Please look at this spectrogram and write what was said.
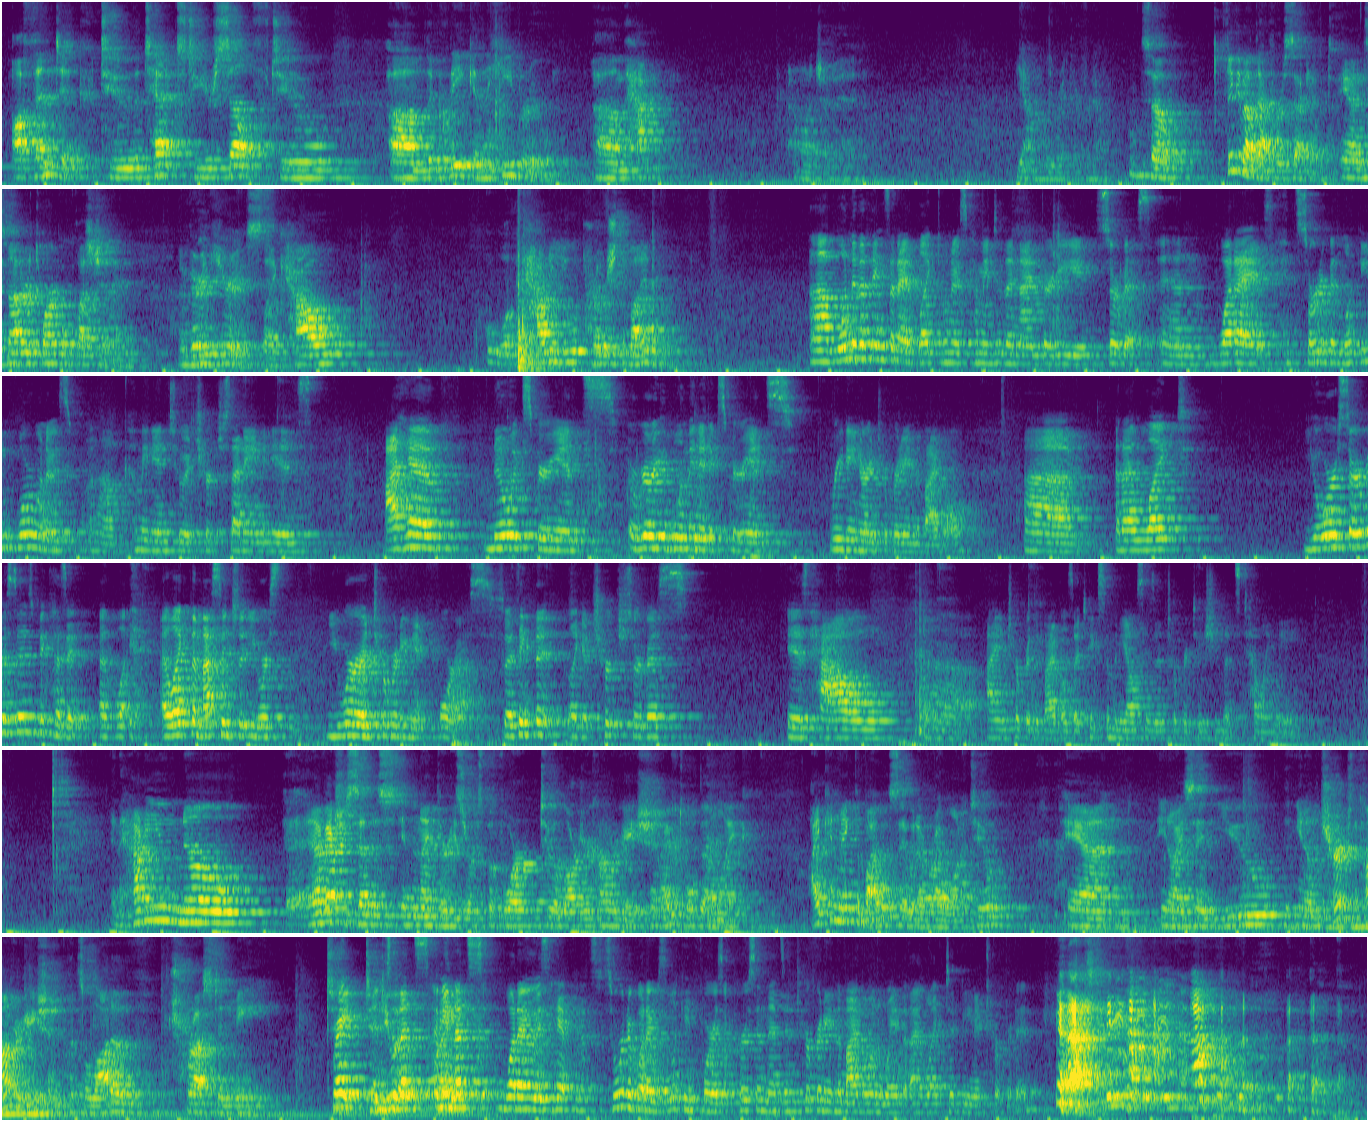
authentic to the text, to yourself, to um, the Greek and the Hebrew? Um, how, I don't want to jump ahead. Yeah, I'm really right there for now. So think about that for a second. And it's not a rhetorical question. I'm, I'm very curious. Like, how, wh- how do you approach the Bible? Um, one of the things that I liked when I was coming to the 9:30 service, and what I had sort of been looking for when I was uh, coming into a church setting, is I have no experience, or very limited experience, reading or interpreting the Bible, um, and I liked your services because it I, I like the message that you were you were interpreting it for us. So I think that like a church service is how uh, I interpret the Bible. Is I take somebody else's interpretation that's telling me. And how do you know? And I've actually said this in the 9:30 service before to a larger congregation. I've told them like, I can make the Bible say whatever I want it to, and you know, I say that you, you know, the church, the congregation puts a lot of trust in me. To, right. To and do so it. that's I mean that's what I was hit. That's sort of what I was looking for is a person that's interpreting the Bible in a way that I liked it being interpreted.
